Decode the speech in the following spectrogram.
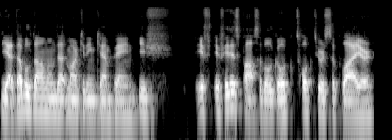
yeah, double down on that marketing campaign. If if if it is possible, go talk to your supplier,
